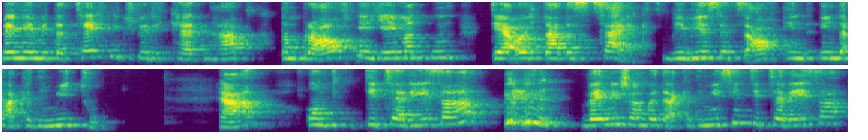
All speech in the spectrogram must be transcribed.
Wenn ihr mit der Technik Schwierigkeiten habt, dann braucht ihr jemanden, der euch da das zeigt, wie wir es jetzt auch in, in der Akademie tun. Ja, und die Theresa, wenn wir schon bei der Akademie sind, die Theresa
